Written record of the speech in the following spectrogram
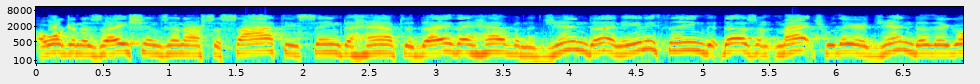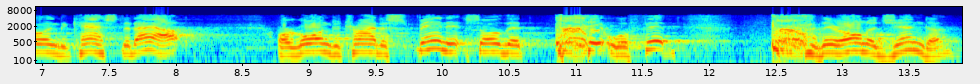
organizations in our society seem to have today. They have an agenda, and anything that doesn't match with their agenda, they're going to cast it out or going to try to spin it so that it will fit their own agenda.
